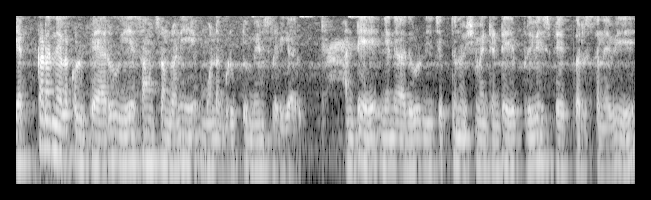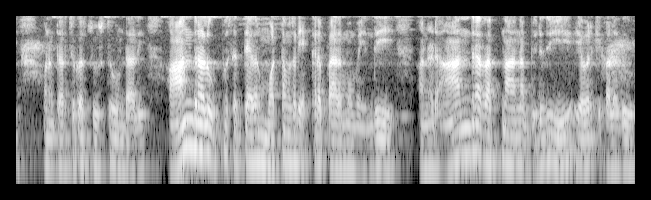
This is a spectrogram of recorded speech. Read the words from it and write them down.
ఎక్కడ నెలకొల్పారు? ఏ సంవత్సరంలోని మొన్న గ్రూప్ టూ మెయిన్స్లో అడిగారు. అంటే నేను అది నేను చెప్తున్న విషయం ఏంటంటే ప్రీవియస్ పేపర్స్ అనేవి మనం తరచుగా చూస్తూ ఉండాలి. ఆంధ్రాలో ఉప్పు సత్యాగ్రహం మొట్టమొదటి ఎక్కడ ప్రారంభమైంది? అన్నాడు. ఆంధ్ర రత్న అన్న బిరుదు ఎవరికి కలదు?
